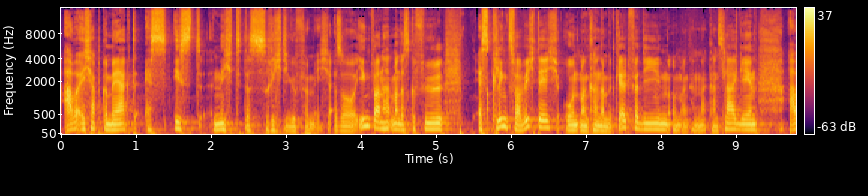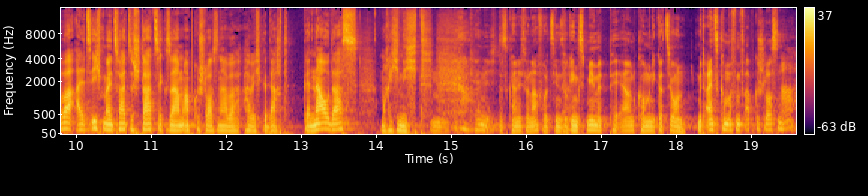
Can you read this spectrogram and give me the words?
aber ich habe gemerkt, es ist nicht das Richtige für mich. Also irgendwann hat man das Gefühl, es klingt zwar wichtig und man kann damit Geld verdienen und man kann in der Kanzlei gehen, aber als ich mein zweites Staatsexamen abgeschlossen habe, habe ich gedacht, genau das mache ich nicht. Hm, das kenne ich, das kann ich so nachvollziehen. So ging es mir mit PR und Kommunikation. Mit 1,5 abgeschlossen. Ah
